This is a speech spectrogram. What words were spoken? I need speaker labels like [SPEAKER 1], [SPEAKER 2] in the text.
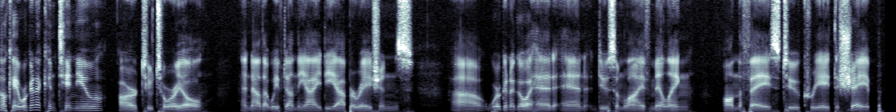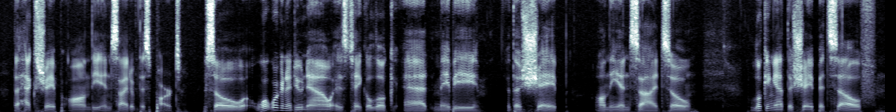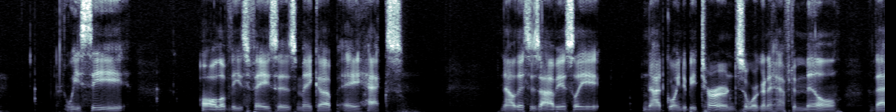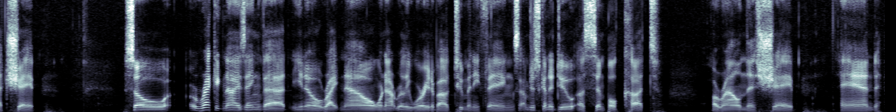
[SPEAKER 1] Okay, we're going to continue our tutorial and now that we've done the ID operations uh, we're going to go ahead and do some live milling on the face to create the shape, the hex shape on the inside of this part. So what we're going to do now is take a look at maybe the shape on the inside. So looking at the shape itself, we see all of these faces make up a hex. Now this is obviously not going to be turned, so we're going to have to mill that shape. So recognizing that, you know, right now we're not really worried about too many things, I'm just going to do a simple cut around this shape. And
